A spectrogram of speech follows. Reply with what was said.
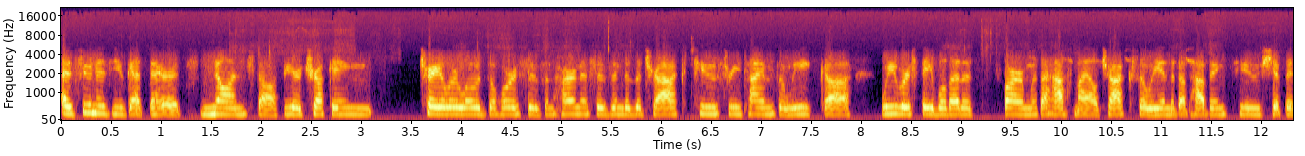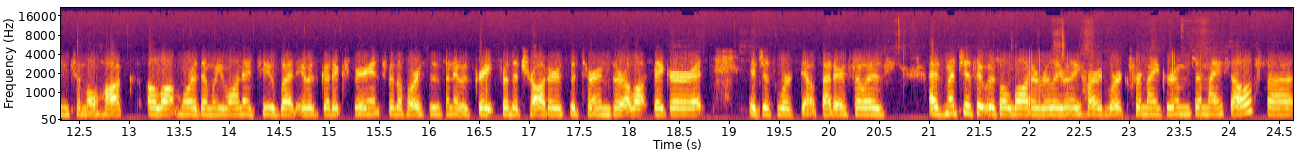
as soon as you get there, it's nonstop. You're trucking trailer loads of horses and harnesses into the track two, three times a week. Uh, we were stabled at a farm with a half mile track, so we ended up having to ship into Mohawk a lot more than we wanted to. But it was good experience for the horses, and it was great for the trotters. The turns are a lot bigger. It it just worked out better. So as as much as it was a lot of really, really hard work for my grooms and myself, uh,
